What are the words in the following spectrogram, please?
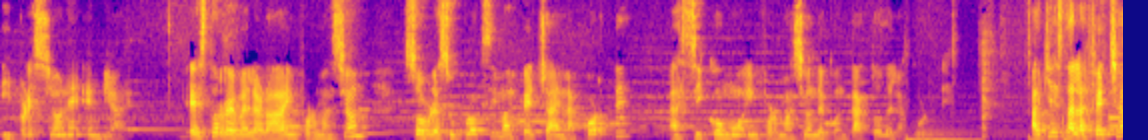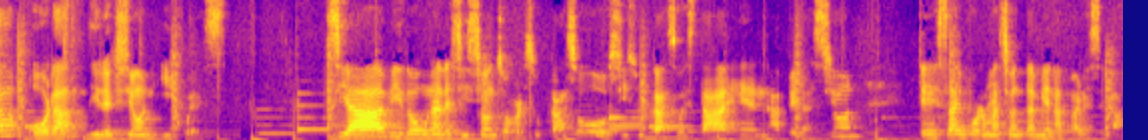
y presione Enviar. Esto revelará información sobre su próxima fecha en la corte, así como información de contacto de la corte. Aquí está la fecha, hora, dirección y juez si ha habido una decisión sobre su caso o si su caso está en apelación, esa información también aparecerá.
